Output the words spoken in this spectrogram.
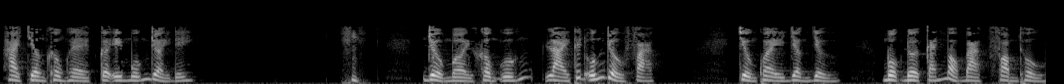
hai chân không hề cơ ý muốn rời đi. rượu mời không uống, lại thích uống rượu phạt. Trường quầy giận dữ, một đôi cánh màu bạc phòng thủ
